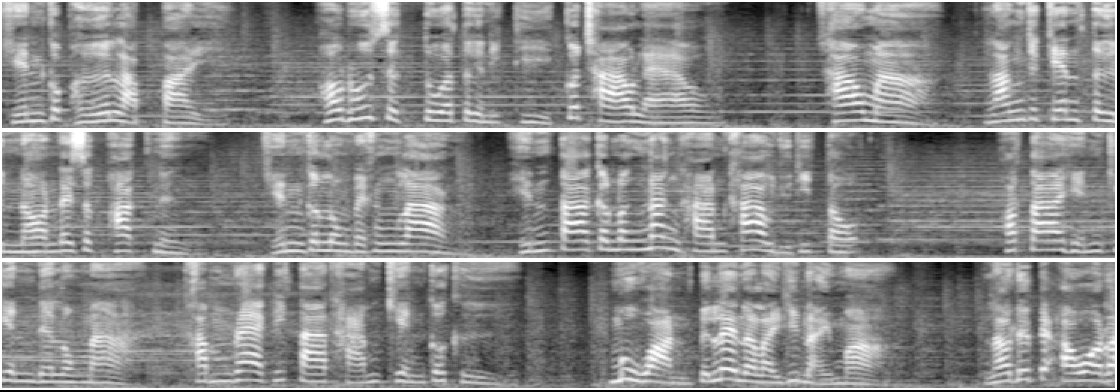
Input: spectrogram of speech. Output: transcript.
เคนก็เผลอหลับไปพอรู้สึกตัวตื่นอีกทีก็เช้าแล้ว เช้ามาหลังจากเคนตื่นนอนได้สักพักหนึ่ง เคนก็ลงไปข้างล่าง เห็นตากำลังนั่งทานข้าวอยู่ที่โต๊ะพอตาเห็นเคนเดินลงมาคำแรกที่ตาถามเคนก็คือ เมื่อวานไปเล่นอะไรที่ไหนมา แล้วได้ไปเอาอะไร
